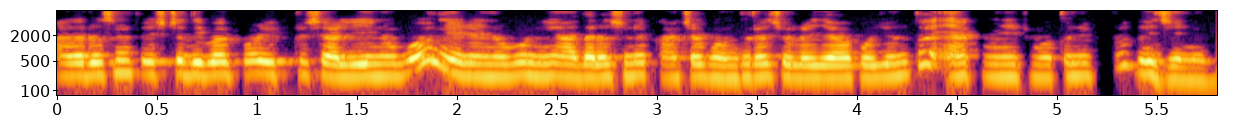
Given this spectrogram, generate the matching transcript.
আদা, রসুন পেস্টটা দেওয়ার পর একটু চালিয়ে নেব, নেড়ে নেব, নিয়ে আদা, রসুনের কাঁচা গন্ধটা চলে যাওয়া পর্যন্ত এক মিনিট মতন একটু ভেজে নেব।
